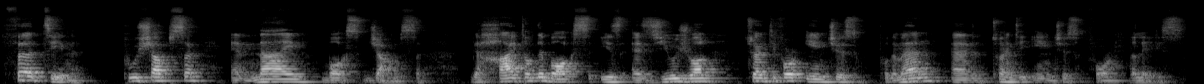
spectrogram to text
13 push-ups and 9 box jumps. The height of the box is as usual 24 inches for the men and 20 inches for the ladies.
